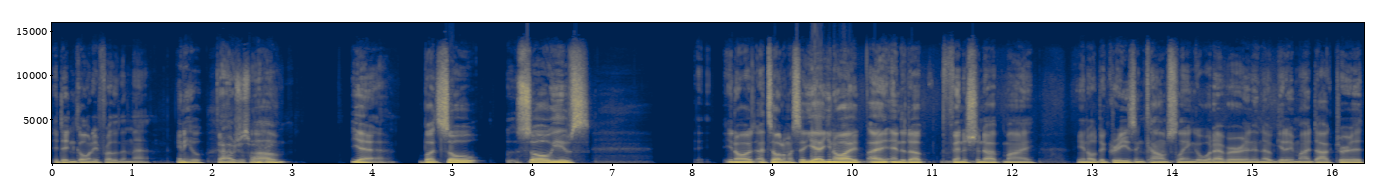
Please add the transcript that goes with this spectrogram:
it didn't go any further than that. Anywho, I was just wondering. um, yeah, but so so he was, you know, I told him I said, yeah, you know, I I ended up finishing up my, you know, degrees in counseling or whatever, and ended up getting my doctorate,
